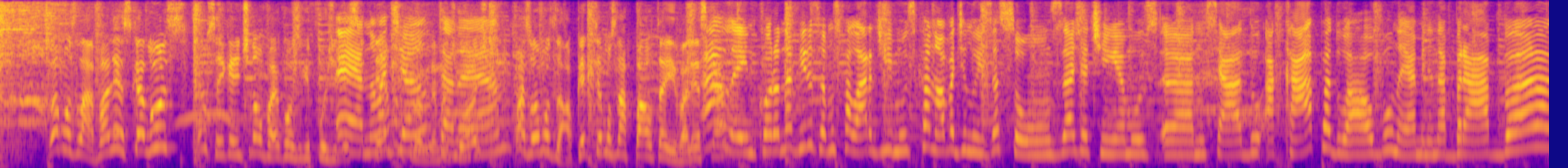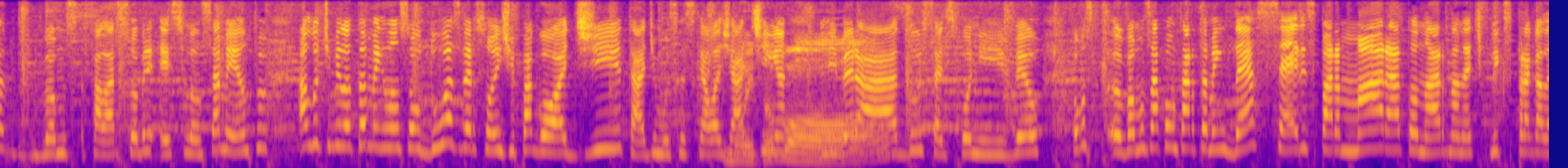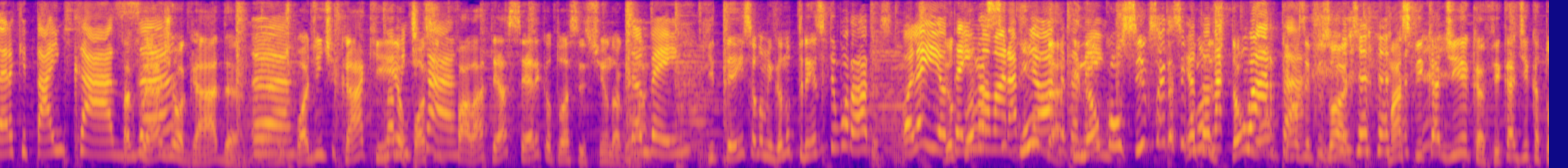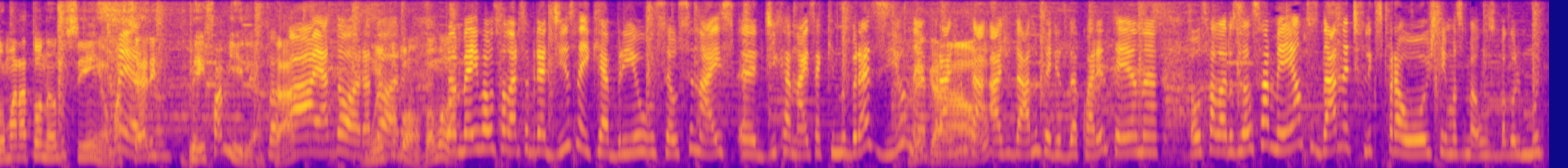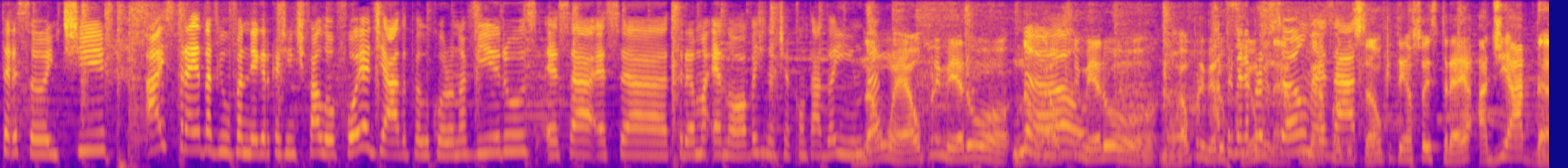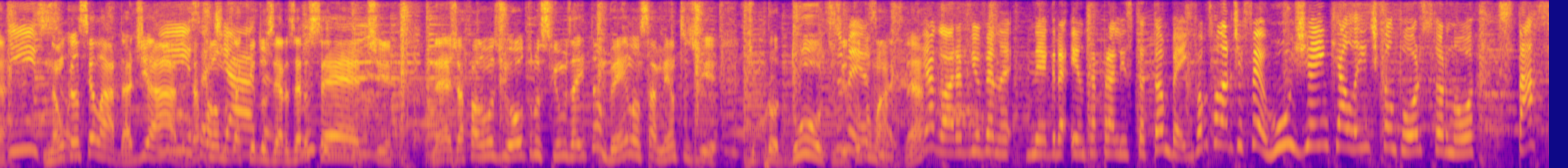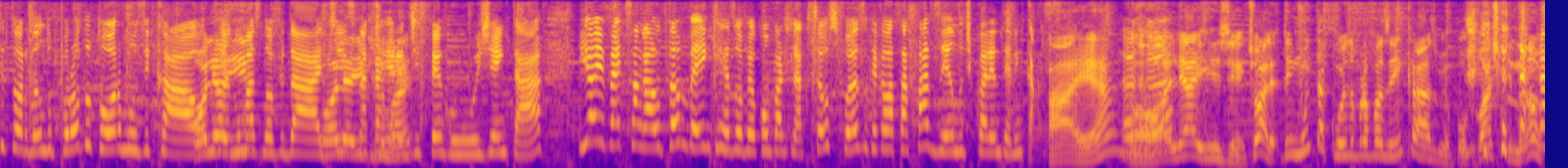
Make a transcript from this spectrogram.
Vamos lá, Valesca Luz. Eu sei que a gente não vai conseguir fugir É, desse não tema adianta, no programa de né? hoje, mas vamos lá. O que, que temos na pauta aí, Valesca? Além do coronavírus, vamos falar de música nova de Luísa Sonza. Já tínhamos ah, anunciado a capa do álbum, né? A menina braba. Vamos falar sobre este lançamento. A Ludmilla também lançou duas versões de pagode, tá? De músicas que ela já Muito tinha bom. liberado, está disponível. Vamos, vamos apontar também 10 séries para maratonar na Netflix pra galera que tá em casa. Sabe qual é a jogada? A gente pode indicar aqui. Vamos eu posso indicar. falar até a série que eu tô assistindo agora. Também. Que tem, se eu não me engano, 13 temporadas. Olha aí, eu, tenho tô na uma maravilhosa segunda também. e não consigo sair da segunda. tô na tão longo quarta. que é os episódios. Mas fica a dica, fica a dica. Tô maratonando sim. é Isso uma mesmo. série bem família, tá? Ai, adoro, Muito adoro. bom, vamos lá. Também vamos falar sobre a Disney, que abriu os seus sinais eh, de canais aqui no Brasil, né? Pra Legal. ajudar, ajudar no período da quarentena. Vamos falar os lançamentos da Netflix pra hoje. Tem umas, uns bagulho muito interessante. A estreia da Viúva Negra que a gente falou foi adiada pelo coronavírus. Essa, essa trama é nova, a gente não tinha contado ainda. Não é o primeiro. Não, é o Não. primeiro. Não é o primeiro A primeira filme, né? produção, A primeira né? Exato. produção que tem a sua estreia adiada. Isso. Não cancelada, adiada. Isso, Já falamos adiada. aqui do 007, né? Já falamos de outros filmes aí também, lançamentos de, de produtos Isso e tudo mesmo. mais, né? E agora a Viúva Ne- Negra entra pra lista também. Vamos falar de Ferrugem, que além de cantor se tornou, está se tornando produtor musical. Olha Tem aí. algumas novidades Olha aí, na carreira demais. de Ferrugem, tá? E a Ivete Sangalo também, que resolveu compartilhar com seus fãs o que, é que ela tá fazendo de quarentena em casa. Ah, é? Aham. Olha aí, gente. Olha, tem muita coisa pra fazer em casa, meu povo. Tu acha que não?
